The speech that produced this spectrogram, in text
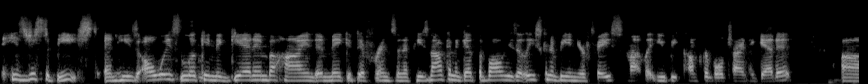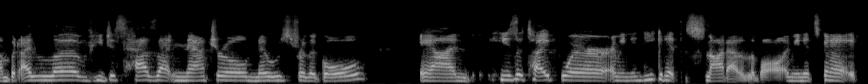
he's just a beast. And he's always looking to get in behind and make a difference. And if he's not going to get the ball, he's at least going to be in your face and not let you be comfortable trying to get it. Um, but I love he just has that natural nose for the goal, and he's a type where I mean, and he can hit the snot out of the ball. I mean, it's gonna if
